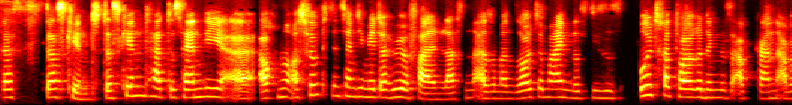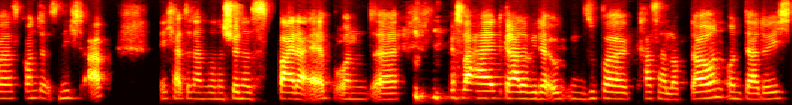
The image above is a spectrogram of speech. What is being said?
Das, das Kind. Das Kind hat das Handy äh, auch nur aus 15 Zentimeter Höhe fallen lassen. Also man sollte meinen, dass dieses ultra teure Ding das ab kann, aber es konnte es nicht ab. Ich hatte dann so eine schöne Spider-App und äh, es war halt gerade wieder irgendein super krasser Lockdown und dadurch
